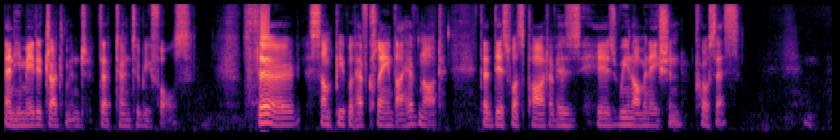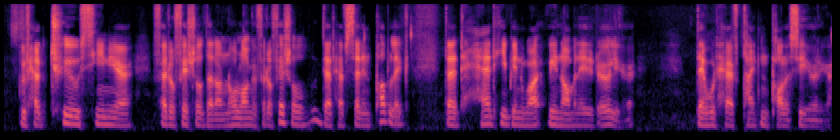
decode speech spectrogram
And he made a judgment that turned to be false. Third, some people have claimed, I have not, that this was part of his, his renomination process. We've had two senior federal officials that are no longer federal officials that have said in public that had he been renominated earlier, they would have tightened policy earlier.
